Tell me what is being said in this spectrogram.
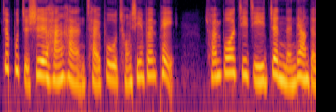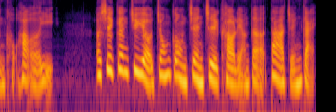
这不只是喊喊财富重新分配、传播积极正能量等口号而已，而是更具有中共政治考量的大整改，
